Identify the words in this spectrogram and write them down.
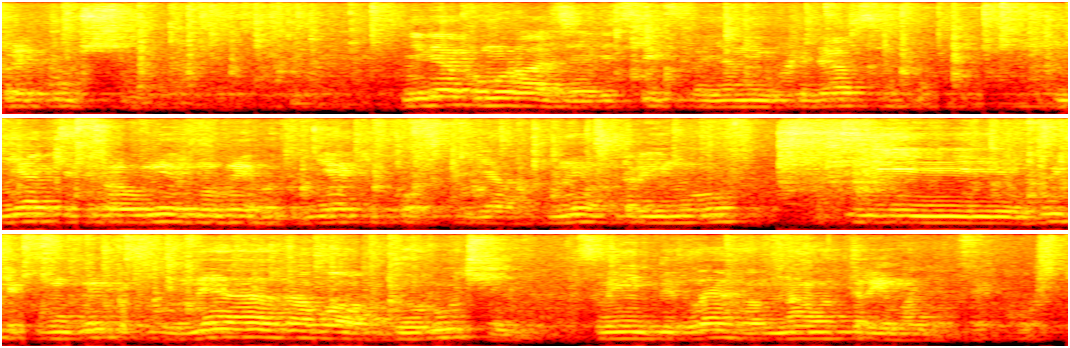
припущень. Ні в якому разі від слідства я не ухилявся, ніякі неправомірну вигоду, ніякі кошти я не отримував і в будь-якому випадку не надавав доручень своїм підлеглим на отримання цих коштів.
